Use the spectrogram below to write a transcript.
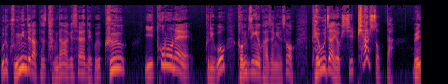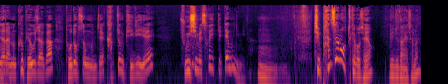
우리 국민들 앞에서 당당하게 서야 되고요. 그 이 토론회 그리고 검증의 과정에서 배우자 역시 피할 수 없다. 왜냐하면 음. 그 배우자가 도덕성 문제, 각종 비리에 중심에 서 있기 때문입니다. 음. 지금 판세는 어떻게 보세요? 민주당에서는?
